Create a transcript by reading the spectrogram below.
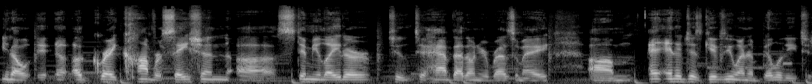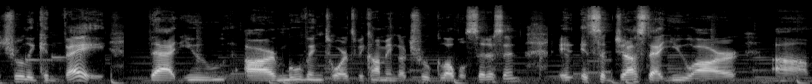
you know a great conversation uh, stimulator to to have that on your resume um, and, and, it just gives you an ability to truly convey that you are moving towards becoming a true global citizen. It, it suggests that you are um,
